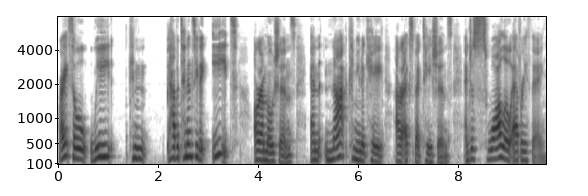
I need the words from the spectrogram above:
right? So we can have a tendency to eat our emotions and not communicate our expectations and just swallow everything.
